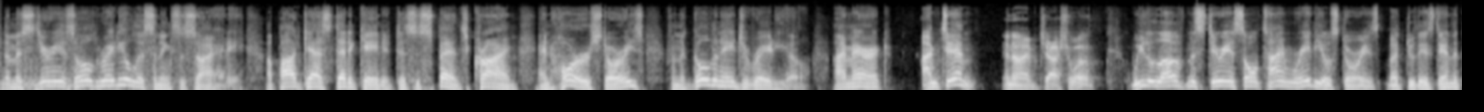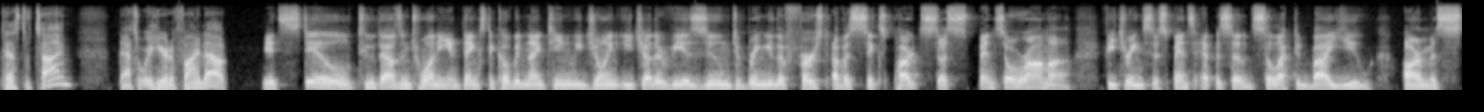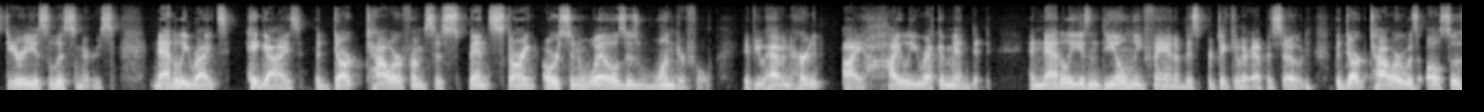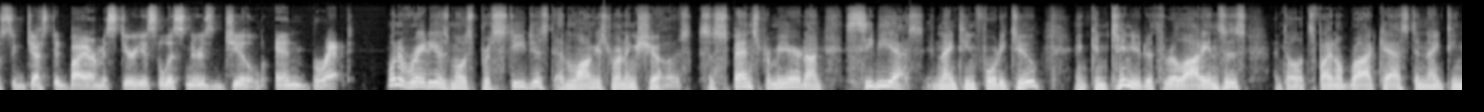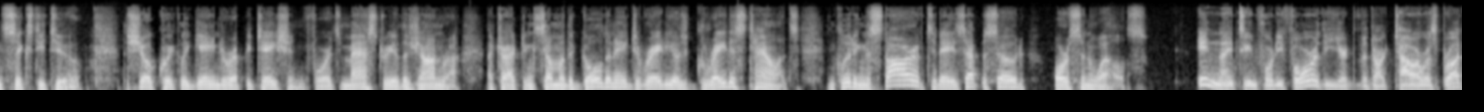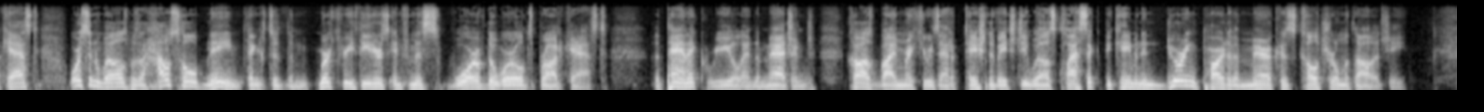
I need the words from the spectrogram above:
to the Mysterious Old Radio Listening Society, a podcast dedicated to suspense, crime, and horror stories from the golden age of radio. I'm Eric. I'm Tim. And I'm Joshua. We love mysterious old time radio stories, but do they stand the test of time? That's what we're here to find out. It's still 2020, and thanks to COVID 19, we join each other via Zoom to bring you the first of a six part Suspensorama featuring suspense episodes selected by you, our mysterious listeners. Natalie writes Hey guys, The Dark Tower from Suspense starring Orson Welles is wonderful. If you haven't heard it, I highly recommend it. And Natalie isn't the only fan of this particular episode. The Dark Tower was also suggested by our mysterious listeners, Jill and Brett. One of radio's most prestigious and longest running shows, Suspense premiered on CBS in 1942 and continued to thrill audiences until its final broadcast in 1962. The show quickly gained a reputation for its mastery of the genre, attracting some of the golden age of radio's greatest talents, including the star of today's episode, Orson Welles. In 1944, the year The Dark Tower was broadcast, Orson Welles was a household name thanks to the Mercury Theater's infamous War of the Worlds broadcast. The panic, real and imagined, caused by Mercury's adaptation of H.G. Wells' classic became an enduring part of America's cultural mythology.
